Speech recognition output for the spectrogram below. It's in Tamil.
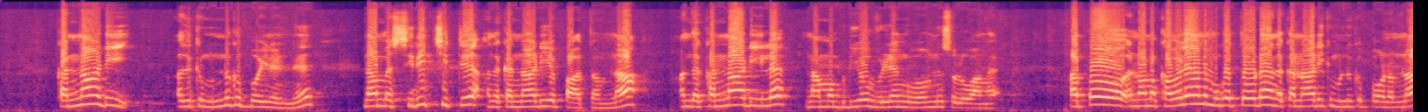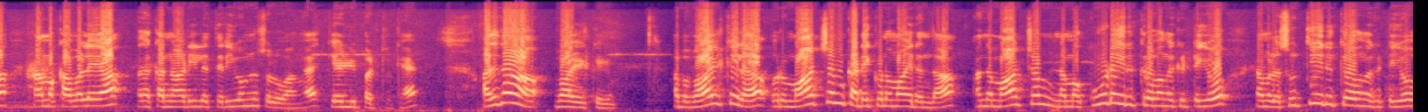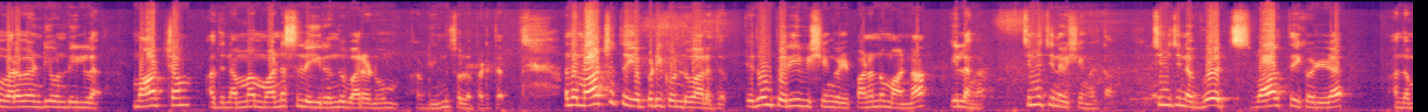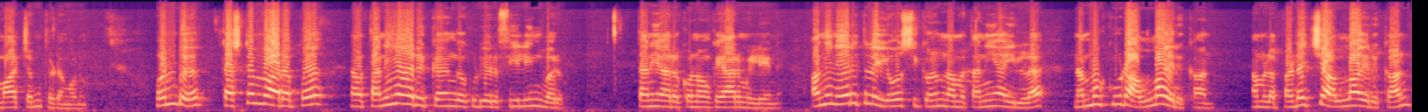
கண்ணாடி அதுக்கு முன்னுக்கு போய் நின்று நம்ம சிரிச்சிட்டு அந்த கண்ணாடியை பார்த்தோம்னா அந்த கண்ணாடியில் நம்ம அப்படியோ விளங்குவோம்னு சொல்லுவாங்க. அப்போது நம்ம கவலையான முகத்தோடு அந்த கண்ணாடிக்கு முன்னுக்கு போனோம்னா நம்ம கவலையாக அந்த கண்ணாடியில் தெரியும்னு சொல்லுவாங்க. கேள்விப்பட்டிருக்கேன். அதுதான் வாழ்க்கையும். அப்போ வாழ்க்கையில் ஒரு மாற்றம் கிடைக்கணுமா இருந்தால் அந்த மாற்றம் நம்ம கூட இருக்கிறவங்க கிட்டேயோ நம்மளை சுற்றி இருக்கிறவங்க கிட்டேயோ வர வேண்டிய ஒன்று இல்லை. மாற்றம் அது நம்ம மனசில் இருந்து வரணும் அப்படின்னு சொல்லப்படுது. அந்த மாற்றத்தை எப்படி கொண்டு வரது? எதுவும் பெரிய விஷயங்கள் பண்ணணுமான்னா இல்லைங்க. சின்ன சின்ன விஷயங்கள் தான். சின்ன சின்ன வேர்ட்ஸ் வார்த்தைகளில் அந்த மாற்றம் தொடங்கணும். ஒன்று கஷ்டம் வரப்போ நான் தனியாக இருக்கங்கக்கூடிய ஒரு ஃபீலிங் வரும். தனியாக இருக்கும் நமக்கு யாரும் இல்லைன்னு. அந்த நேரத்தில் யோசிக்கணும். நம்ம தனியாக இல்லை. நம்ம கூட அல்லாஹ் இருக்கான். நம்மளை படைச்சு அல்லாஹ் இருக்கான்.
